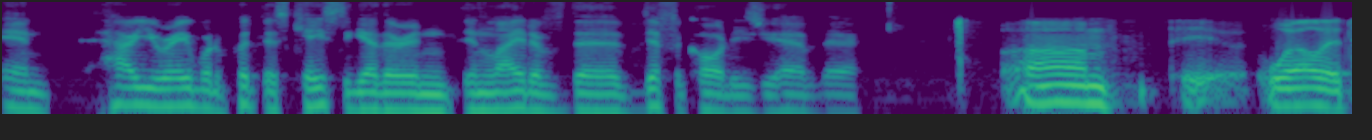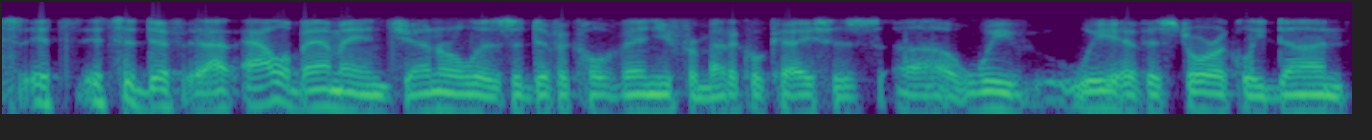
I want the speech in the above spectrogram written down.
and how you were able to put this case together in in light of the difficulties you have there? Um, well, it's it's it's a diff- Alabama in general is a difficult venue for medical cases. Uh, we we have historically done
